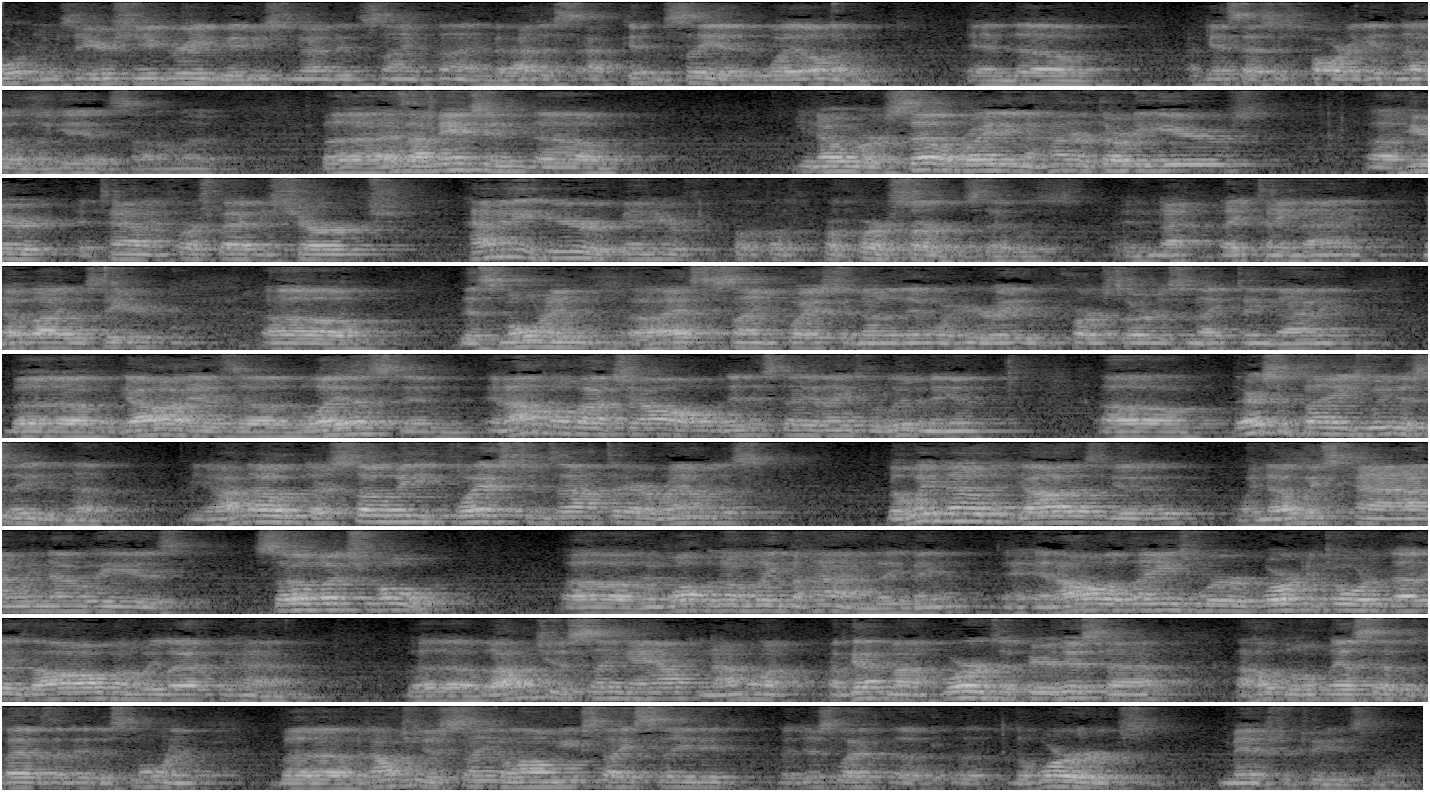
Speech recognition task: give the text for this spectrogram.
Courtney was here. She agreed with me. Going to do the same thing, but I just I couldn't see it as well, and and uh, I guess that's just part of getting old. I guess I don't know. But uh, as I mentioned, uh, you know, we're celebrating 130 years uh, here at Townley First Baptist Church. How many here have been here for, for, for the first service? That was in 1890. Nobody was here. Uh, this morning, uh, I asked the same question. None of them were here either for the first service in 1890. But, uh, God is, uh, blessed, and, and I don't know about y'all, but in this day and age we're living in, uh, there's some things we just need to know. You know, I know there's so many questions out there around us, but we know that God is good. We know He's kind. We know He is so much more uh, than what we're going to leave behind. Amen. And, and all the things we're working toward today is all going to be left behind. But, uh, but I want you to sing out, and I'm gonna, I've got my words up here this time. I hope I won't mess up as bad as I did this morning. But, uh, but want you to sing along. You stay seated, but just let the, the, the words minister to you this morning.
